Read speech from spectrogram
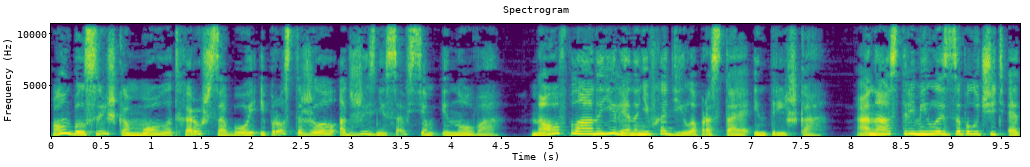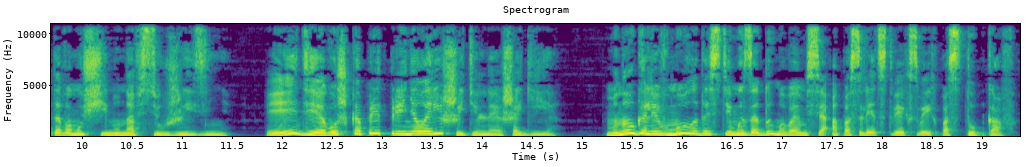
Он был слишком молод, хорош собой и просто желал от жизни совсем иного – но в планы Елены не входила простая интрижка. Она стремилась заполучить этого мужчину на всю жизнь. И девушка предприняла решительные шаги. Много ли в молодости мы задумываемся о последствиях своих поступков?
